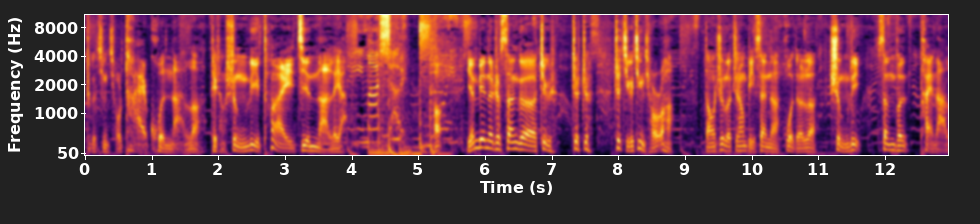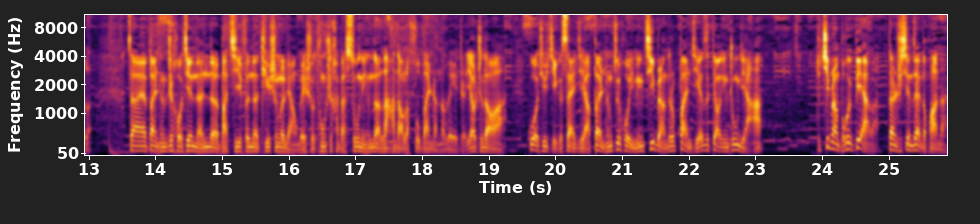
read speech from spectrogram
这个进球太困难了，这场胜利太艰难了呀！好，延边的这三个这个这这这几个进球啊，导致了这场比赛呢获得了胜利，三分太难了。在半程之后艰难的把积分呢提升了两位数，同时还把苏宁呢拉到了副班长的位置。要知道啊，过去几个赛季啊，半程最后一名基本上都是半截子掉进中甲，就基本上不会变了。但是现在的话呢，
